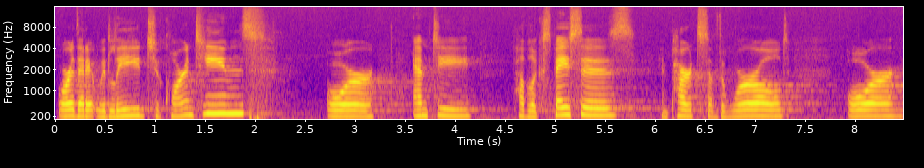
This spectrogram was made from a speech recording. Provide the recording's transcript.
or that it would lead to quarantines or empty public spaces in parts of the world, or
